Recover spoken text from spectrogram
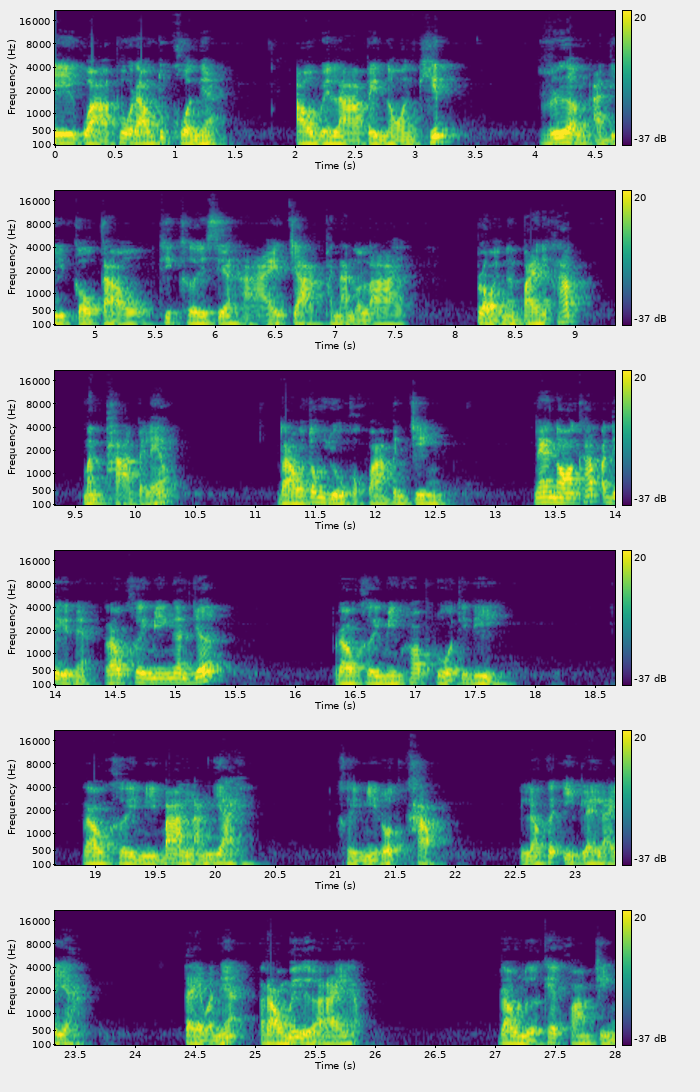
ดีกว่าพวกเราทุกคนเนี่ย เอาเวลาไปนอนคิด เรื่องอดีตเก่าๆที่เคยเสียหายจากพนันออนไลน์ ปล่อยมันไปนะครับ มันผ่านไปแล้ว เราต้องอยู่กับความเป็นจริง แน่นอนครับอดีตเนี่ยเราเคยมีเงินเยอะ เราเคยมีครอบครัวที่ดี เราเคยมีบ้านหลังใหญ่ เคยมีรถขับ แล้วก็อีกหลาย ๆ อย่าง แต่วันนี้เราไม่เหลืออะไรแล้ว เราเหลือแค่ความจริง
